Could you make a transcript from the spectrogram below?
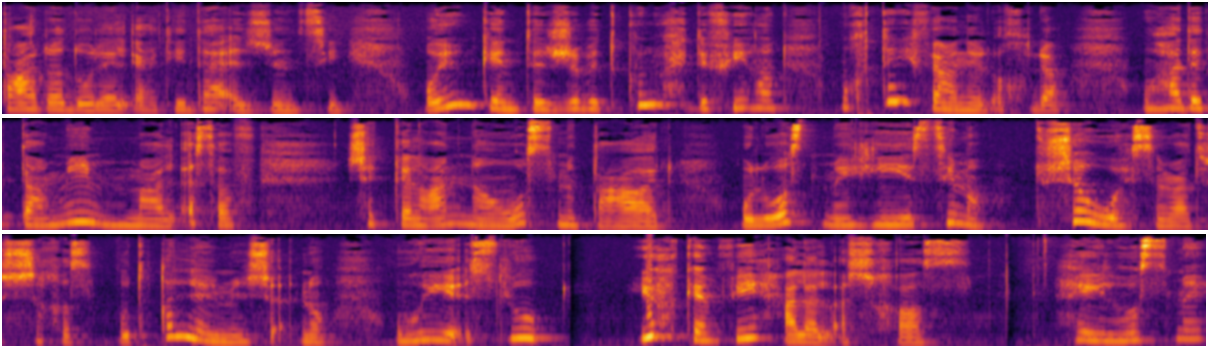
تعرضوا للاعتداء الجنسي ويمكن تجربة كل وحدة فيهم مختلفة عن الأخرى. وهذا التعميم مع الأسف شكل عنا وصمة عار والوصمة هي سمة تشوه سمعة الشخص وتقلل من شأنه وهي أسلوب يحكم فيه على الأشخاص. هي الوصمة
